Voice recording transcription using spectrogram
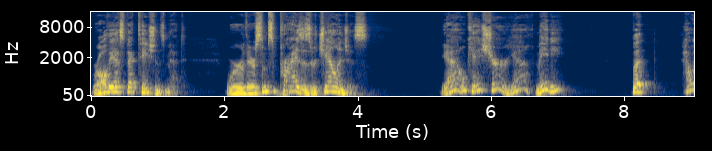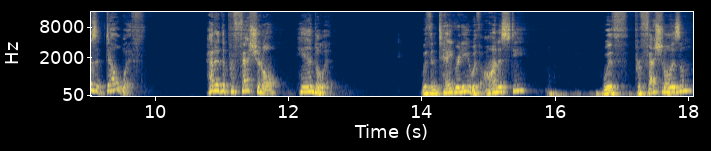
Were all the expectations met? Were there some surprises or challenges? Yeah, okay, sure, yeah, maybe. But how was it dealt with? How did the professional handle it? With integrity, with honesty, with professionalism,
